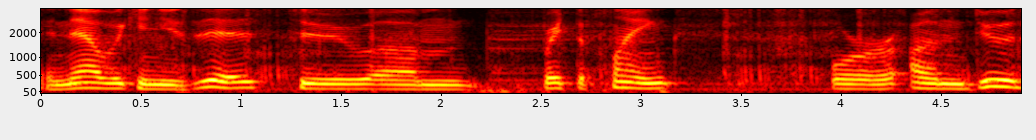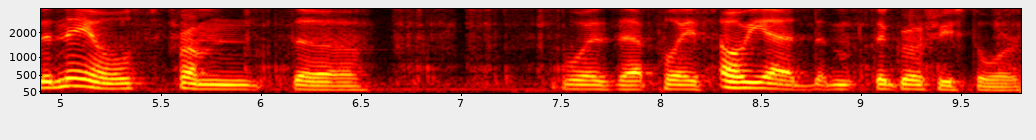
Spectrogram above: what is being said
And now we can use this to um, break the planks or undo the nails from the was that place? Oh yeah, the, the grocery store.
